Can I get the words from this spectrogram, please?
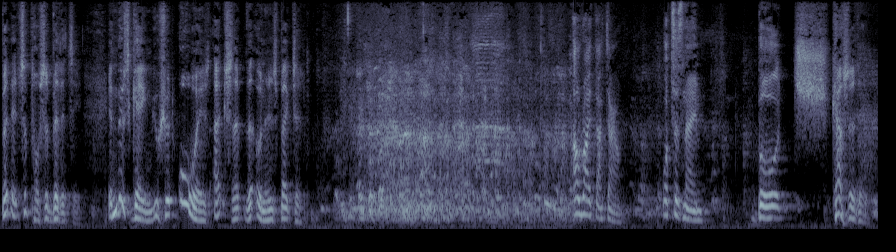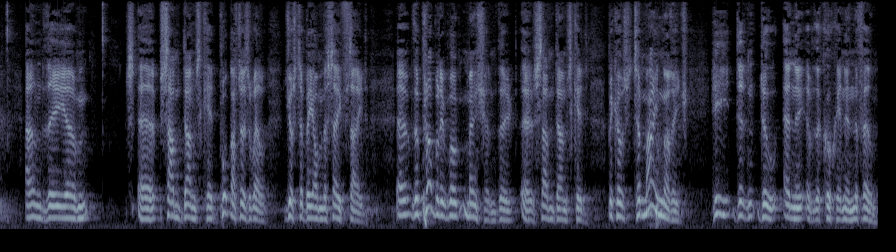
but it's a possibility. In this game, you should always accept the uninspected. I'll write that down. What's his name? Butch. Cassidy. And the um, uh, Sam Dance kid, put that as well, just to be on the safe side. Uh, they probably won't mention the uh, Sam Dance kid because, to my knowledge, he didn't do any of the cooking in the film.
